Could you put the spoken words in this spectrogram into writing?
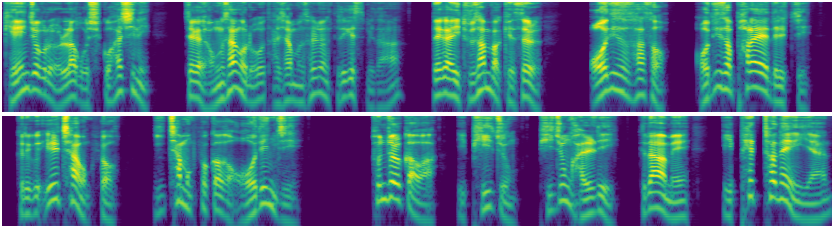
개인적으로 연락 오시고 하시니 제가 영상으로 다시 한번 설명드리겠습니다. 내가 이 두산 바켓을 어디서 사서 어디서 팔아야 될지 그리고 1차 목표, 2차 목표가가 어딘지 손절가와 이 비중, 비중 관리, 그 다음에 이 패턴에 의한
